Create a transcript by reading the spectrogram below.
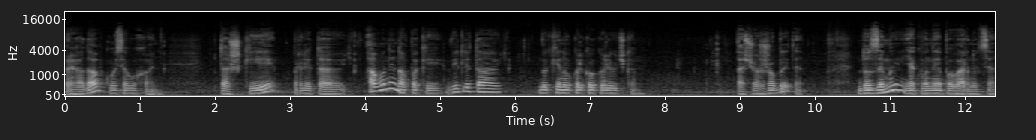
пригадав Кося вухань. Пташки прилітають, а вони, навпаки, відлітають, докинув Колько колючка. Та що ж робити? До зими, як вони повернуться,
